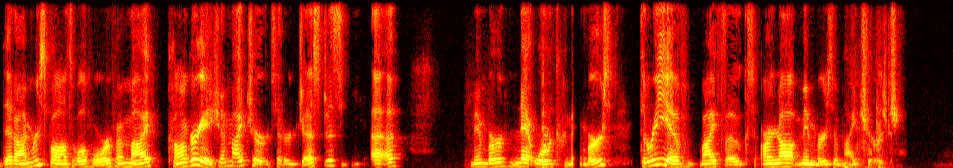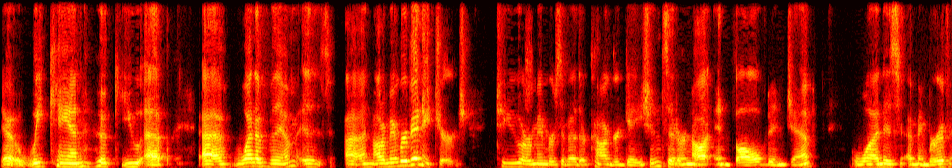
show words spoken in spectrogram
that I'm responsible for from my congregation, my church, that are Justice uh, member network members. Three of my folks are not members of my church. So we can hook you up. Uh, one of them is uh, not a member of any church. Two are members of other congregations that are not involved in JUMP. One is a member of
